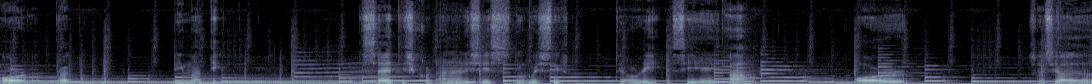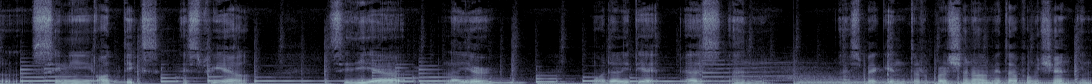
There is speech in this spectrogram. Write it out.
or pragmatic, side Discord analysis linguistic theory CAA or social semiotics SPL CDA layer modality as an aspect interpersonal meta function in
